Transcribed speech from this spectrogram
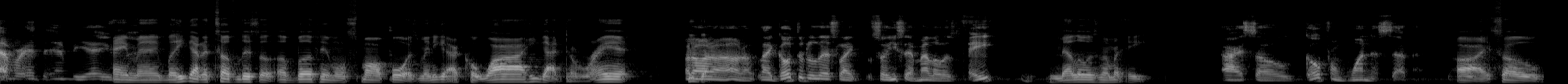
ever hit the NBA. Hey, man, but he got a tough list a- above him on small forwards, man. He got Kawhi, he got Durant. He Hold on, got- hold on, hold on. Like, go through the list. Like, so you said Melo is eight. Melo is number eight. All right, so go from one to seven. All right, so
